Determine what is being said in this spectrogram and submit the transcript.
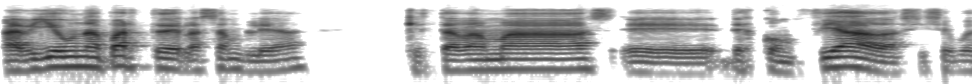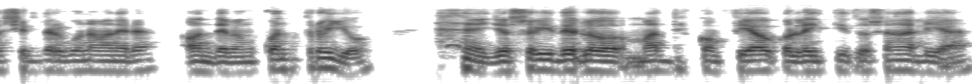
había una parte de la asamblea que estaba más eh, desconfiada, si se puede decir de alguna manera, a donde me encuentro yo. yo soy de los más desconfiados con la institucionalidad.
